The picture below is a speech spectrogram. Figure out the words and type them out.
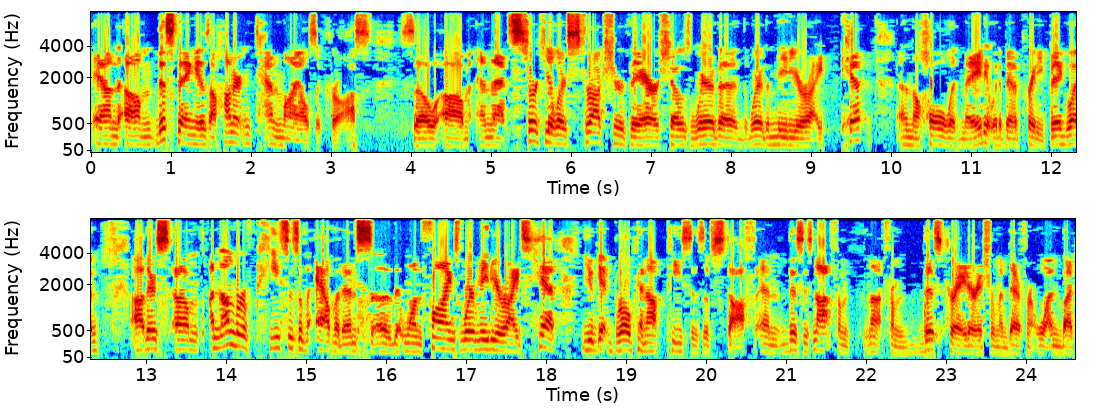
and um, this thing is 110 miles across. So, um, and that circular structure there shows where the where the meteorite hit and the hole it made. It would have been a pretty big one. Uh, there's um, a number of pieces of evidence uh, that one finds where meteorites hit. You get broken up pieces of stuff, and this is not from not from this crater. It's from a different one, but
